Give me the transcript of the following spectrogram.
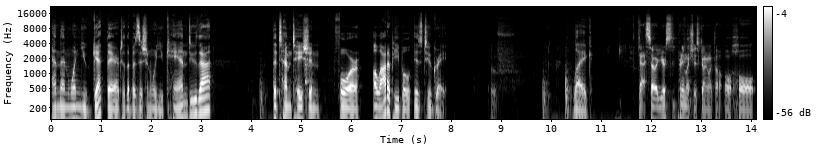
and then when you get there to the position where you can do that, the temptation for a lot of people is too great. Oof. Like Yeah, so you're pretty much just going with the whole, whole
